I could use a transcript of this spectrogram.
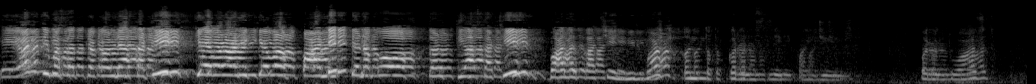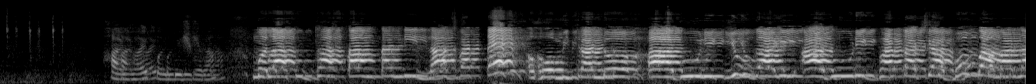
हे अंतिम सत्य कळण्यासाठी केवळ आणि केवळ पांडित्य नको तर त्यासाठी बालकाचे निर्मळ अंतकरण असले पाहिजे. परंतु आज हाय हाय परमेश्वरा मला सुद्धा सांगताना लाज वाटते. हो मित्रांनो आधुनिक युग आणि आधुनिक भारताच्या बोंबा मारणार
